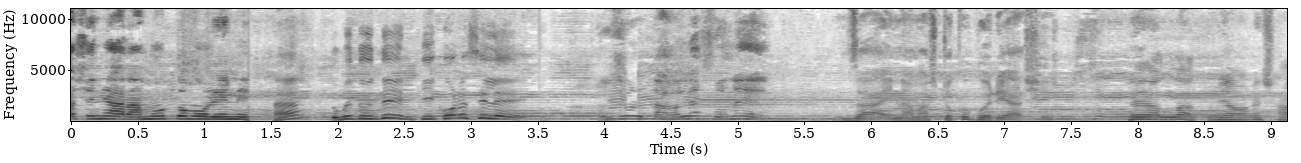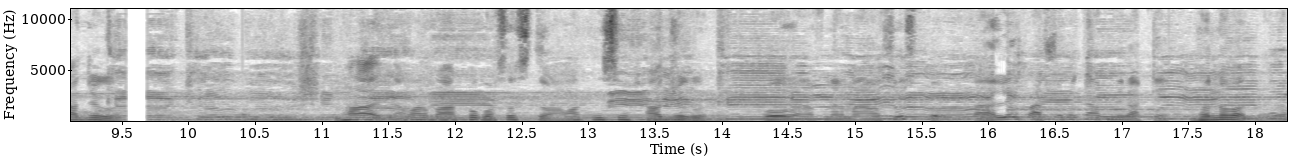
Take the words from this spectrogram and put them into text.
আসেনি আর আমিও তো মরিনি। হ্যাঁ? তুমি দুই দিন কি করেছিলে? হুজুর তাহলে শোনে যাই নামাজটুকু করে আসি। হে আল্লাহ তুমি আমাকে সাহায্য করো। ভাই আমার মা খুব অসুস্থ আমার কিছু সাহায্য করো। ও আপনার মা অসুস্থ? তাহলে পাঁচশো টাকা আপনি রাখেন। ধন্যবাদ ভাইয়া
